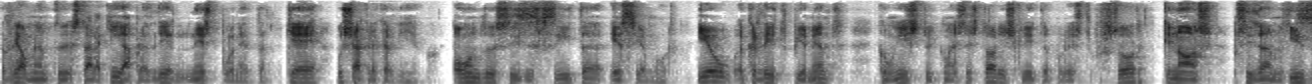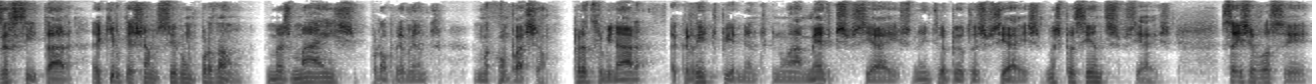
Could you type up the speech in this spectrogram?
realmente estar aqui a aprender neste planeta, que é o chakra cardíaco, onde se exercita esse amor. Eu acredito piamente com isto e com esta história escrita por este professor, que nós precisamos exercitar aquilo que achamos ser um perdão, mas mais propriamente uma compaixão. Para terminar, acredito piamente que não há médicos especiais, nem terapeutas especiais, mas pacientes especiais. Seja você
